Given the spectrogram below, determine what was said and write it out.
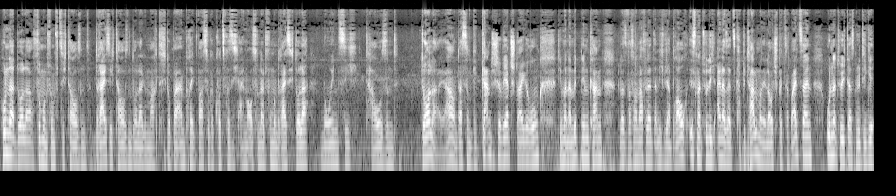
100 Dollar, 55.000, 30.000 Dollar gemacht. Ich glaube, bei einem Projekt war es sogar kurzfristig einmal aus 135 Dollar 90.000 Dollar. Ja? Und das sind gigantische Wertsteigerungen, die man da mitnehmen kann. Was man dafür letztendlich wieder braucht, ist natürlich einerseits Kapital, um an den Lautsprecher zu sein und natürlich das nötige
